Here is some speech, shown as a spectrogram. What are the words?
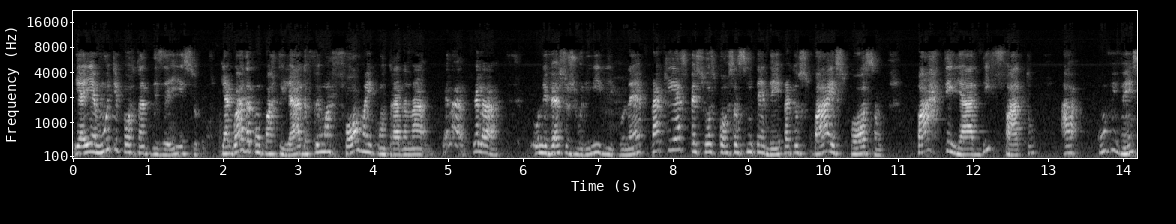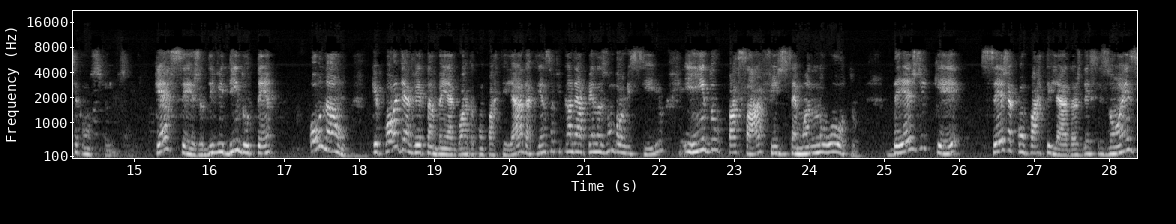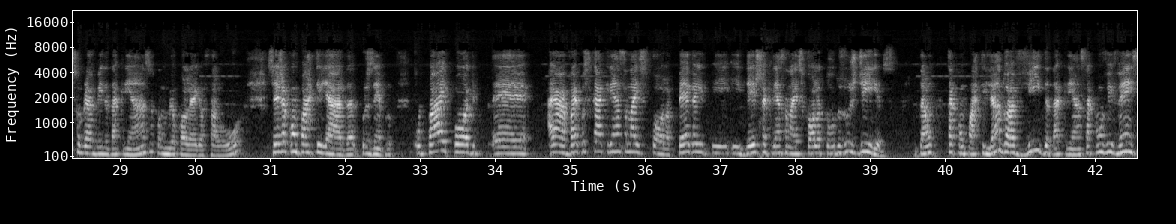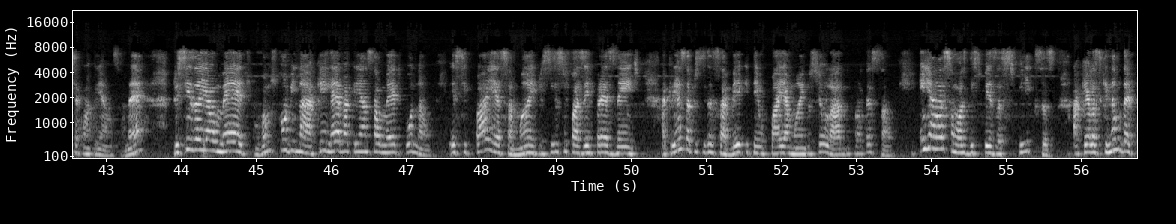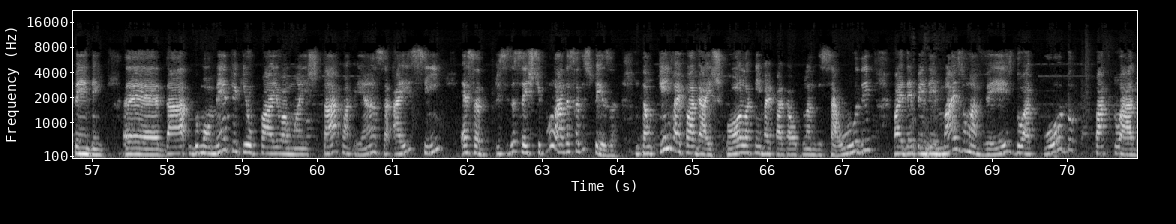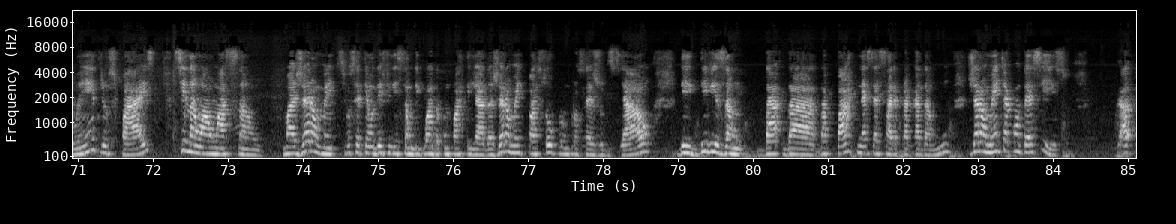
e aí é muito importante dizer isso, que a guarda compartilhada foi uma forma encontrada na, pela, pela universo jurídico, né? Para que as pessoas possam se entender, para que os pais possam partilhar, de fato, a convivência com os filhos. Quer seja dividindo o tempo ou não, porque pode haver também a guarda compartilhada, a criança ficando em apenas um domicílio e indo passar fins de semana no outro, desde que seja compartilhada as decisões sobre a vida da criança, como meu colega falou, seja compartilhada, por exemplo, o pai pode é, ah, vai buscar a criança na escola, pega e, e, e deixa a criança na escola todos os dias. Então, está compartilhando a vida da criança, a convivência com a criança, né? Precisa ir ao médico, vamos combinar quem leva a criança ao médico ou não. Esse pai e essa mãe precisa se fazer presente. A criança precisa saber que tem o pai e a mãe do seu lado de proteção. Em relação às despesas fixas, aquelas que não dependem é, da, do momento em que o pai ou a mãe está com a criança, aí sim essa precisa ser estipulada essa despesa. Então, quem vai pagar a escola, quem vai pagar o plano de saúde, vai depender mais uma vez do acordo pactuado entre os pais. Se não há uma ação, mas geralmente, se você tem uma definição de guarda compartilhada, geralmente passou por um processo judicial de divisão da, da, da parte necessária para cada um, geralmente acontece isso.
